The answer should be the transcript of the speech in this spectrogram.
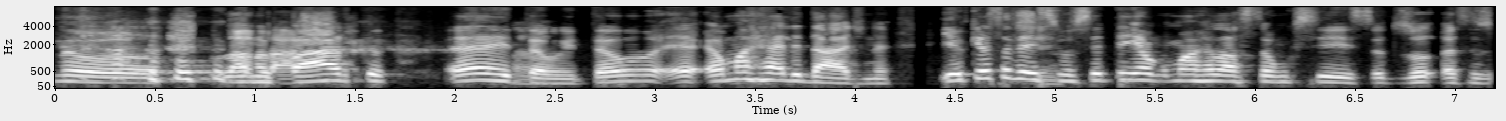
no, lá no quarto. É, então, ah. então é, é, uma realidade, né? E eu queria saber Sim. se você tem alguma relação com esses, esses,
